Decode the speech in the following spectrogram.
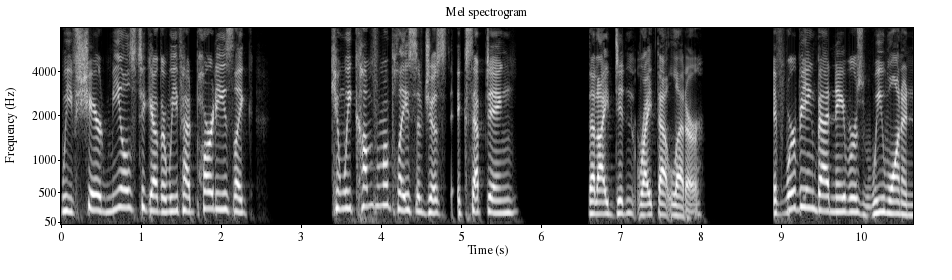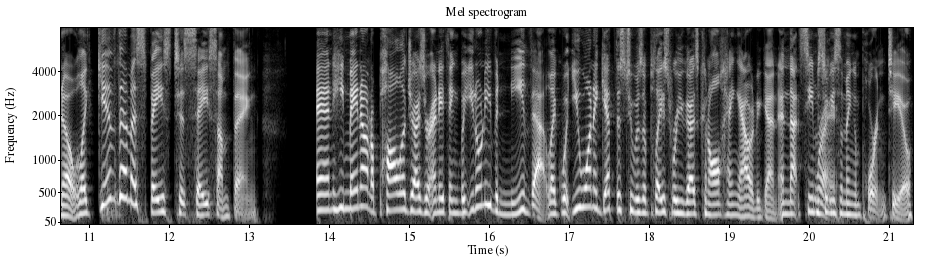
We've shared meals together. We've had parties. Like, can we come from a place of just accepting that I didn't write that letter? If we're being bad neighbors, we want to know. Like, give them a space to say something. And he may not apologize or anything, but you don't even need that. Like, what you want to get this to is a place where you guys can all hang out again. And that seems to be something important to you.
